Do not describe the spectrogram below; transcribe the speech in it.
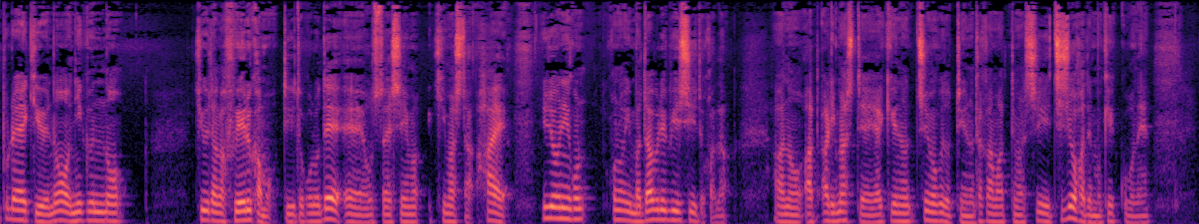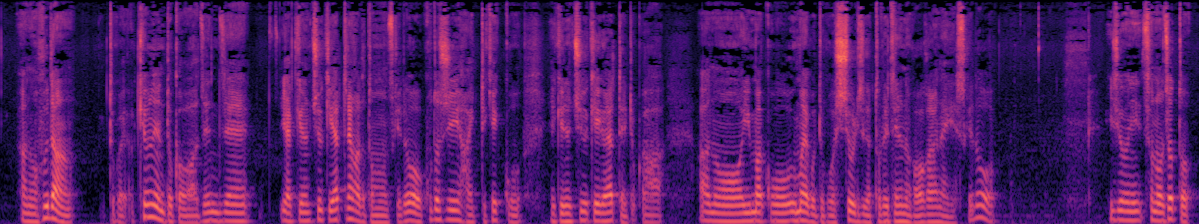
プロ野球の2軍の球団が増えるかもっていうところで、えーお伝えしてきました。はい。非常にこのこの今 WBC とかだ、あの、あありまして、野球の注目度っていうのは高まってますし、地上波でも結構ね、あの、普段とか、去年とかは全然野球の中継やってなかったと思うんですけど、今年入って結構野球の中継がやったりとか、あの、今こう、うまいことこう視聴率が取れてるのかわからないですけど、非常にそのちょっと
